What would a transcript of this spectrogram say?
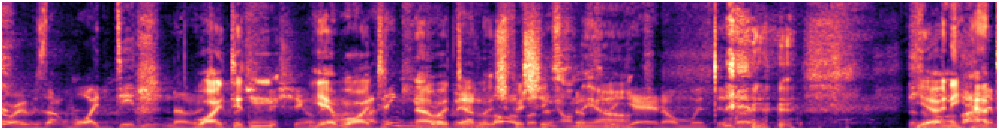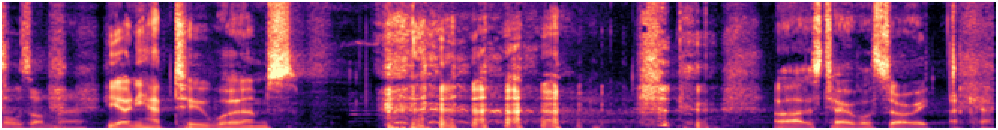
Sorry, was that why didn't Noah? Why didn't? yeah, why didn't Noah do much fishing on the ark? Getting on with, didn't he only had animals on there. He only had two worms. Oh, that was terrible. Sorry. Okay.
